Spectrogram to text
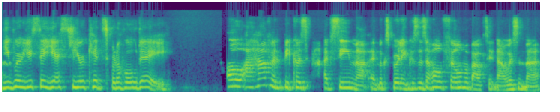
you, where you say yes to your kids for the whole day? Oh, I haven't because I've seen that. It looks brilliant because there's a whole film about it now, isn't there?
